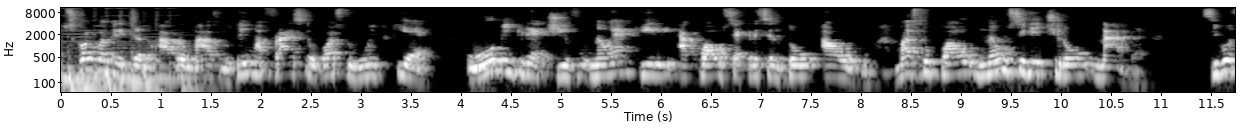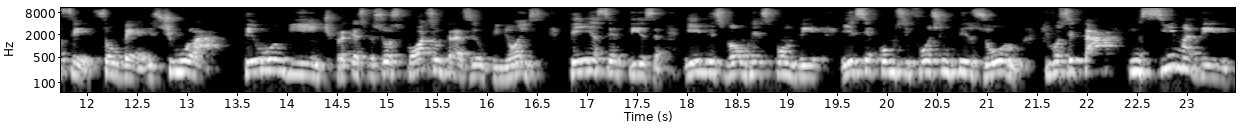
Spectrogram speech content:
psicólogo americano Abraham Maslow tem uma frase que eu gosto muito que é o homem criativo não é aquele a qual se acrescentou algo, mas do qual não se retirou nada. Se você souber estimular ter um ambiente para que as pessoas possam trazer opiniões, tenha certeza, eles vão responder. Esse é como se fosse um tesouro que você está em cima dele.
